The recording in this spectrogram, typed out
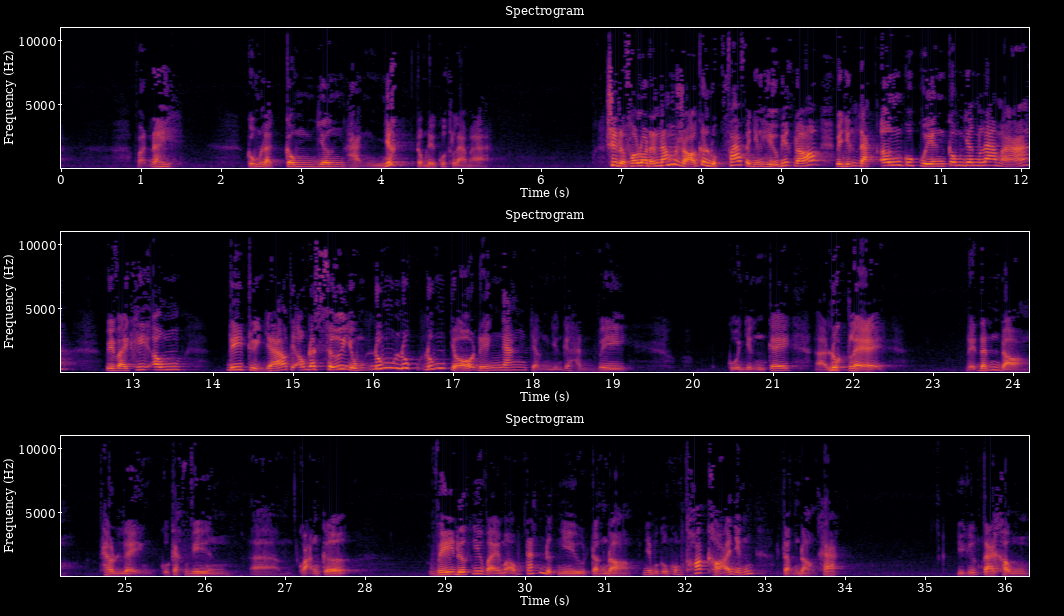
và đây cũng là công dân hạng nhất trong đế quốc La Mã. Sư đồ Phaolô đã nắm rõ cái luật pháp và những hiểu biết đó về những đặc ân của quyền công dân La Mã. Vì vậy khi ông đi truyền giáo thì ông đã sử dụng đúng lúc đúng chỗ để ngăn chặn những cái hành vi của những cái à, luật lệ để đánh đòn theo lệnh của các viên à, quản cơ. Vì được như vậy mà ông tránh được nhiều trận đòn nhưng mà cũng không thoát khỏi những trận đòn khác. Vì chúng ta không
